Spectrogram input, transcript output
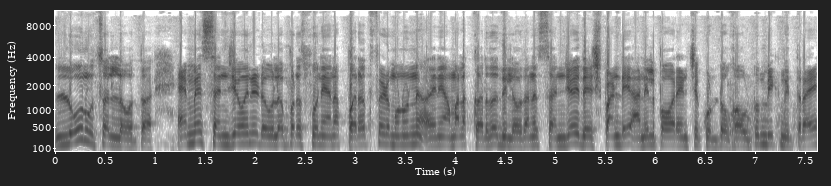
लोन उचललं होतं. M S Sanjivani developers Pune यांना परतफेड म्हणून यांनी आम्हाला कर्ज दिलं होतं. आणि संजय देशपांडे अनिल पवार यांचे कुटुंब कौटुंबिक मित्र आहे.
